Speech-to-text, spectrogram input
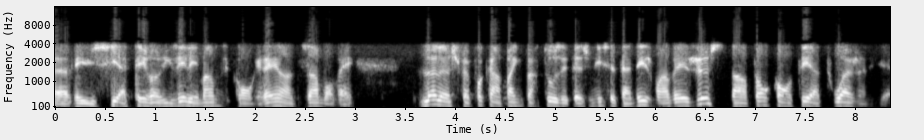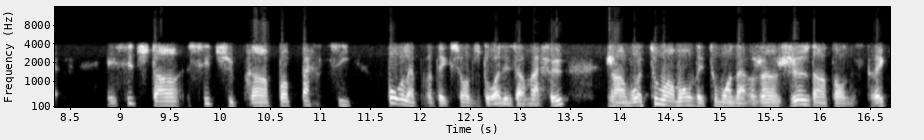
euh, réussit à terroriser les membres du Congrès en disant, bon, ben, là, là, je fais pas campagne partout aux États-Unis cette année, je m'en vais juste dans ton comté à toi, Geneviève. Et si tu t'en, si tu prends pas parti pour la protection du droit des armes à feu, j'envoie tout mon monde et tout mon argent juste dans ton district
